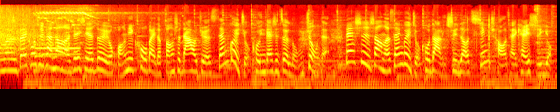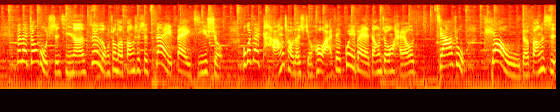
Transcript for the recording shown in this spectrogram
我们在过去看到了这些对于皇帝叩拜的方式，大家会觉得三跪九叩应该是最隆重的。但事实上呢，三跪九叩大礼是到清朝才开始有。那在中古时期呢，最隆重的方式是再拜稽首。不过在唐朝的时候啊，在跪拜的当中还要加入跳舞的方式。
